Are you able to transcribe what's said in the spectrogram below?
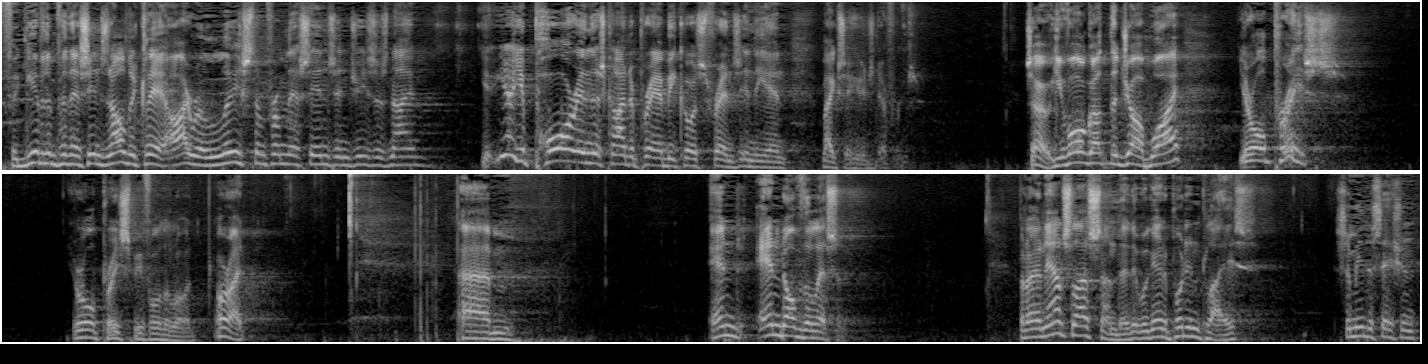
Forgive them for their sins, and I'll declare, I release them from their sins in Jesus' name. You, you know, you pour in this kind of prayer because, friends, in the end, makes a huge difference. So, you've all got the job. Why? You're all priests. You're all priests before the Lord. All right. Um, end, end of the lesson. But I announced last Sunday that we're going to put in place some intercession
